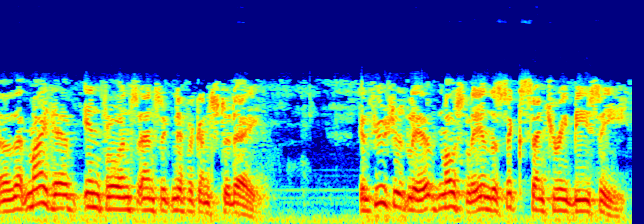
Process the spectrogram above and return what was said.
uh, that might have influence and significance today. Confucius lived mostly in the 6th century BC.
